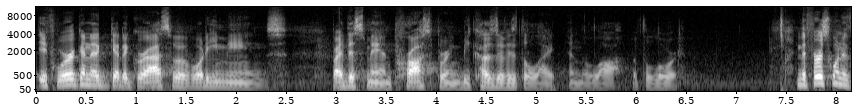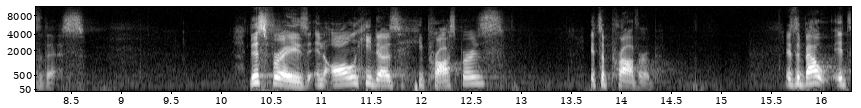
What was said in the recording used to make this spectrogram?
if we're going to get a grasp of what he means by this man prospering because of his delight in the law of the Lord. And the first one is this this phrase, in all he does, he prospers, it's a proverb. It's about it's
